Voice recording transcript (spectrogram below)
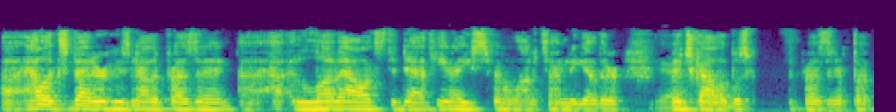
Uh, Alex Vetter, who's now the president, uh, I love Alex to death. He and I used to spend a lot of time together. Yeah. Mitch Golub was the president, but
